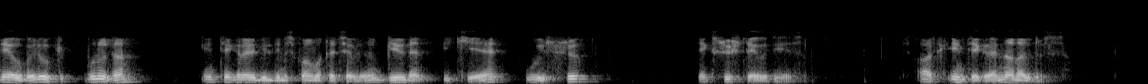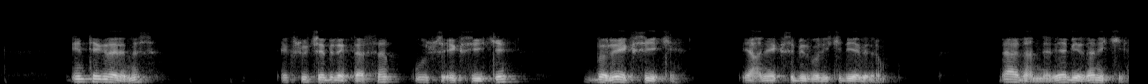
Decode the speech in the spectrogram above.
du bölü u küp. Bunu da integrali bildiğimiz formata çevirelim. 1'den 2'ye u üssü eksi 3 du. Artık integralini alabiliriz. İntegralimiz eksi 3'e 1 eklersem u üssü eksi 2 bölü eksi 2. Yani eksi 1 bölü 2 diyebilirim. Nereden nereye? 1'den 2.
